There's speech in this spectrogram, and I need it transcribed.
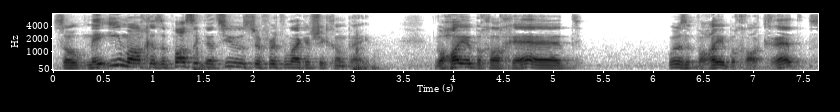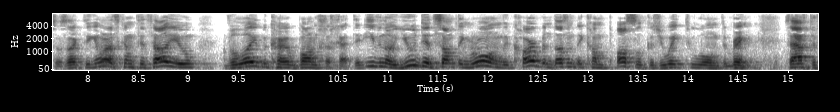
so me'imach is a pasuk that's used to refer to like a shikcham pei. V'haya b'chachet. What is it? V'haya b'chachet. So it's like the Gemara is coming to tell you v'loy b'karbon chachet. That even though you did something wrong, the carbon doesn't become pasul because you wait too long to bring it. So after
